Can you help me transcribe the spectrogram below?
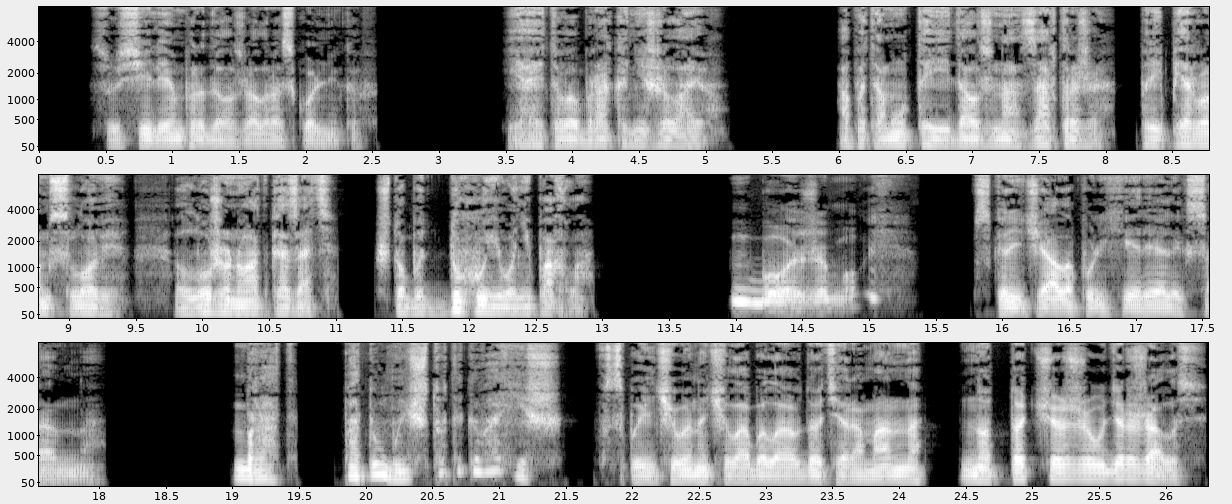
— с усилием продолжал Раскольников, — я этого брака не желаю, а потому ты и должна завтра же, при первом слове, Лужину отказать чтобы духу его не пахло. — Боже мой! — вскричала Пульхерия Александровна. — Брат, подумай, что ты говоришь? — вспыльчиво начала была Авдотья Романна, но тотчас же удержалась.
